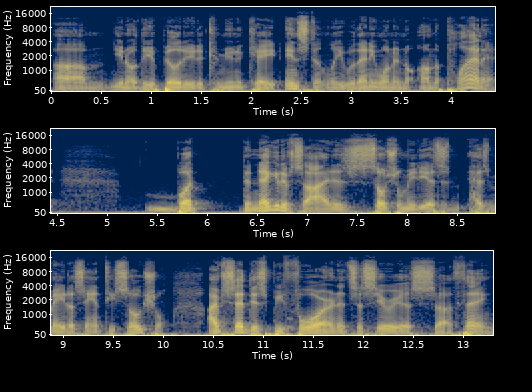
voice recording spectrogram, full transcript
um, you know, the ability to communicate instantly with anyone in, on the planet. But the negative side is social media has, has made us antisocial. I've said this before, and it's a serious uh, thing.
